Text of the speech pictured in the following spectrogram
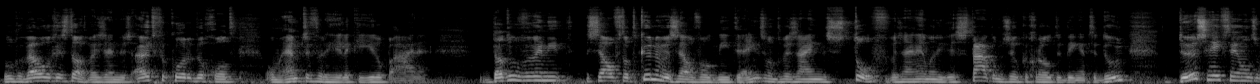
Hoe geweldig is dat? Wij zijn dus uitverkoren door God om Hem te verheerlijken hier op aarde. Dat hoeven we niet zelf, dat kunnen we zelf ook niet eens, want we zijn stof. We zijn helemaal niet in staat om zulke grote dingen te doen. Dus heeft Hij ons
